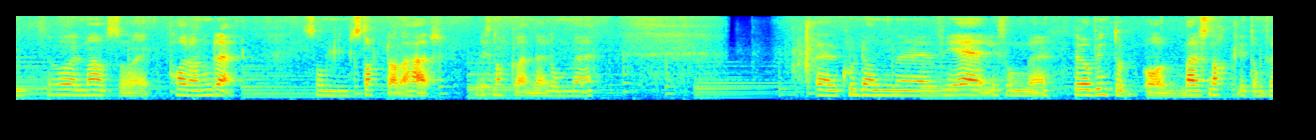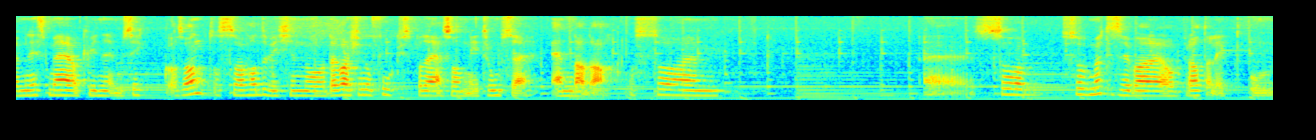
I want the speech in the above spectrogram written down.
det var vel meg og et par andre som starta det her. Vi snakka en del om eh, eh, hvordan eh, vi er liksom eh, Det var begynt å, å bare snakke litt om feminisme og kvinner i musikk og sånt, og så hadde vi ikke noe Det var ikke noe fokus på det sånn i Tromsø enda da. Og så eh, så, så møttes vi bare og prata litt om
